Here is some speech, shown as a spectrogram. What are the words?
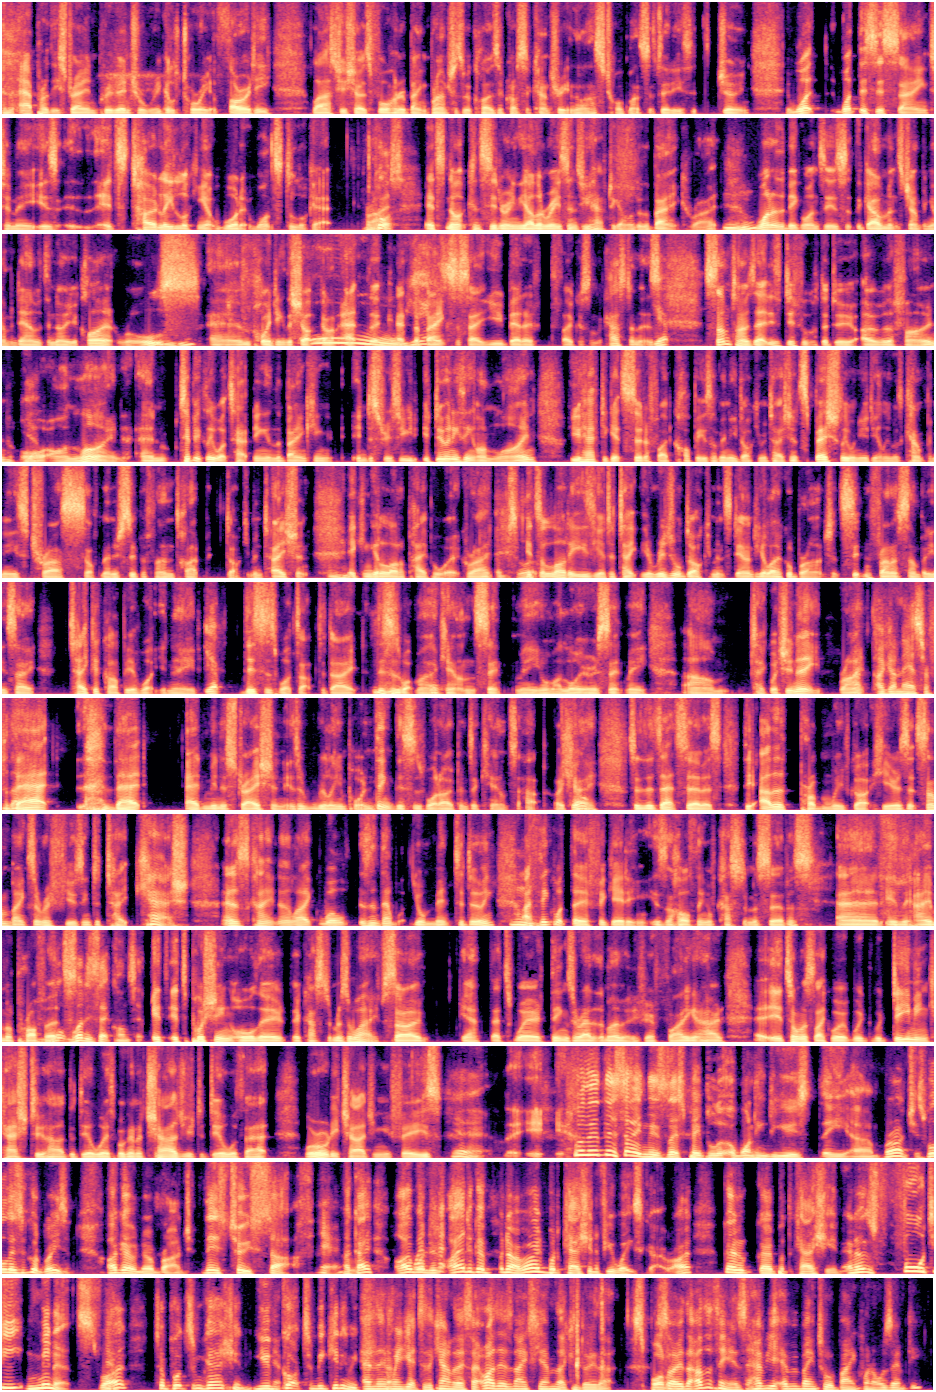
And APRA, the Australian Prudential Regulatory Authority, last year shows 400 bank branches were closed across the country in the last 12 months to 30th of June. What what this is saying to me is it's totally looking at what it wants to look at. Of course. It's not considering the other reasons you have to go into the bank, right? Mhm. One of the big ones is that the government's jumping up and down with the know your client rules and pointing the shotgun at the Ooh, at the banks to say you better focus on the customers. Yep. Sometimes that is difficult to do over the phone or Yep. online. And typically what's happening in the banking industry is you, you do anything online, you have to get certified copies of any documentation, especially when you're dealing with companies, trusts, self-managed super fund type documentation. Mhm. It can get a lot of paperwork, right? Absolutely. It's a lot easier to take the original documents down to your local branch and sit in front of somebody and say, take a copy of what you need. Yep. This is what's up to date. This is what my accountant sent me or my lawyer has sent me. Um, take what you need, right? I got an answer for that. That that administration is a really important thing. This is what opens accounts up. Okay. Sure. So there's that service. The other problem we've got here is that some banks are refusing to take cash. And it's kind of like, well, isn't that what you're meant to doing? I Hmm. think what they're forgetting is the whole thing of customer service and in the aim of What- what is that concept? it, it's pushing all their, their customers away. So yeah, that's where things are at at the moment. If you're finding it hard, uh, it's almost like we're, we're, we're deeming cash too hard to deal with. We're going to charge you to deal with that. We're already charging you fees. Yeah. It- it- Well, they're, they're saying there's less people that are wanting to use the um, branches. Well, there's a good reason. I go into a branch. There's two staff. Yeah. Okay, I When would. ha- I had to go. No, I had put cash in a few weeks ago. Right, go to go put the cash in, and it was forty minutes. Yeah. Right, to put some cash in. You've Yeah. got to be kidding me. And then when you get to the counter, they say, "Oh, there's an ATM that can do that." Spot so on. the other thing is, have you ever been to a bank when it was empty?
